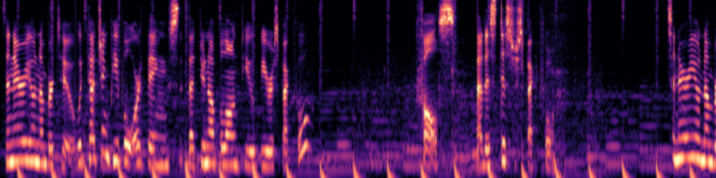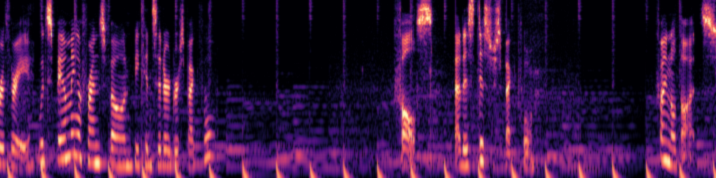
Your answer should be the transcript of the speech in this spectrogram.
Scenario number two Would touching people or things that do not belong to you be respectful? False, that is disrespectful. Scenario number three Would spamming a friend's phone be considered respectful? False, that is disrespectful. Final thoughts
